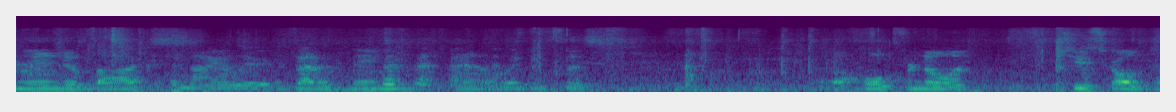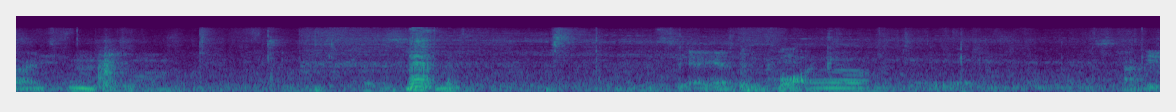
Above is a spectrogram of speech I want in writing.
Random box. I found a thing, and I was like, what's this? A hold for Nolan. Two Scald cards. Hmm. Let's see, I got the clock. Okay.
